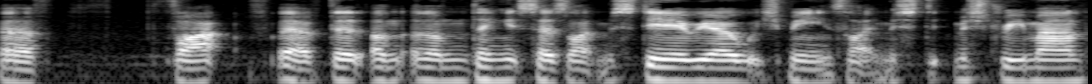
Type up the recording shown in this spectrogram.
uh, fi- uh, the, on, on the thing it says like Mysterio, which means like myst- mystery man,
